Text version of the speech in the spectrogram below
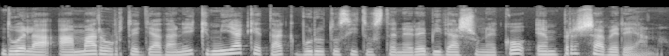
duela amar urte jadanik miaketak burutu zituzten ere bidasuneko enpresa berean.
